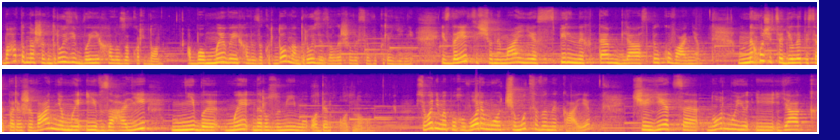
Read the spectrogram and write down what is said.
багато наших друзів виїхало за кордон. Або ми виїхали за кордон, а друзі залишилися в Україні. І здається, що немає спільних тем для спілкування. Не хочеться ділитися переживаннями, і взагалі, ніби ми не розуміємо один одного. Сьогодні ми поговоримо, чому це виникає, чи є це нормою і як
